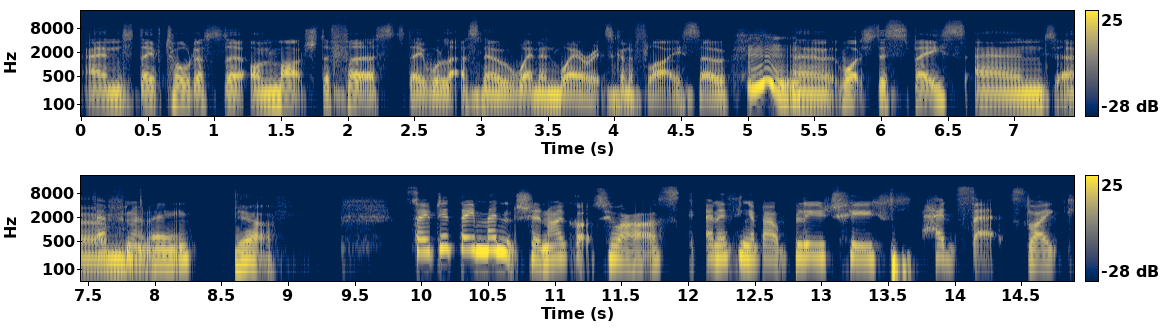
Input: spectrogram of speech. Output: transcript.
and they've told us that on March the 1st, they will let us know when and where it's going to fly. So mm. uh, watch this space and. Um, Definitely. Yeah. So, did they mention? I got to ask anything about Bluetooth headsets, like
